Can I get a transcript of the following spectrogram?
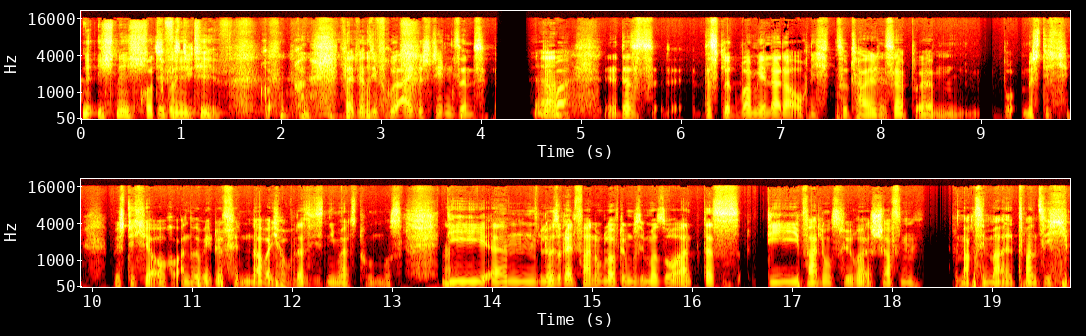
Nee, ich nicht, definitiv. Vielleicht, wenn sie früh eingestiegen sind. Ja. Aber das, das Glück war mir leider auch nicht zuteil, deshalb ähm, müsste ich, müsste ich hier auch andere Wege finden, aber ich hoffe, dass ich es niemals tun muss. Ja. Die ähm, Lösegeldverhandlung läuft übrigens immer so ab, dass die Verhandlungsführer es schaffen, maximal 20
